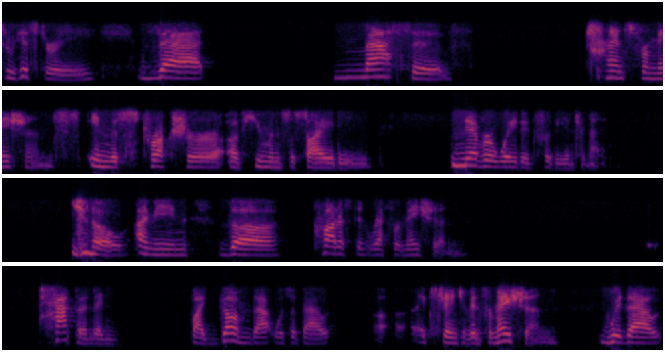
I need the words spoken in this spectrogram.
through history that massive transformations in the structure of human society never waited for the internet. You know, I mean, the Protestant Reformation happened, and by gum, that was about exchange of information without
